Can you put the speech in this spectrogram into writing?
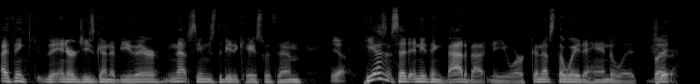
I think the energy is going to be there, and that seems to be the case with him. Yeah. He hasn't said anything bad about New York, and that's the way to handle it. But Sure.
